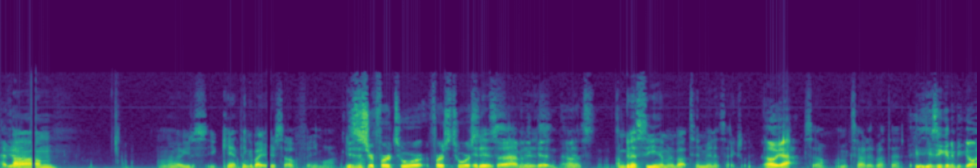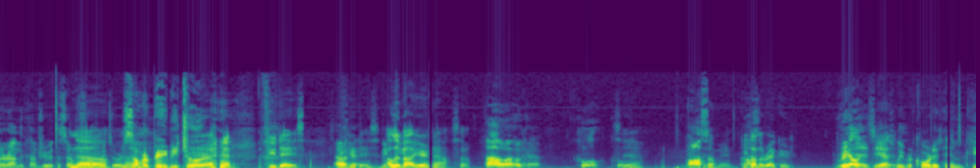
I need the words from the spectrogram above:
Have you Um, I don't know. You just you can't think about yourself anymore. is this your first tour? First tour It since is. uh, having It a is. kid? It Oh, is. that's- I'm gonna see him in about ten minutes, actually. oh yeah. So I'm excited about that. He- Is he going to be going around the country with the summer No, Slaughter tour? no. Summer baby tour. a few days. A few Okay. days. Big I live fan. out here now, so, Oh, oh, okay. Cool. so Cool. yeah. Awesome. Man, he's Awesome. on the record. Really? He is, yes, we recorded him, He,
